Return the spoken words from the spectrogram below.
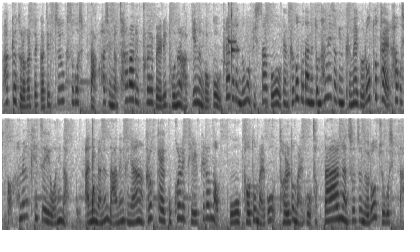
학교 들어갈 때까지 쭉 쓰고 싶다 하시면 차라리 프레벨이 돈을 아끼는 거고 프레벨은 너무 비싸고 그냥 그거보다는 좀 합리적인 금액으로 토탈 하고 싶어. 하면 키즈 A1이 낫고 아니면은 나는 그냥 그렇게 고퀄리티일 필요는 없고 더도 말고 덜도 말고 적당한 수준으로 주고 싶다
